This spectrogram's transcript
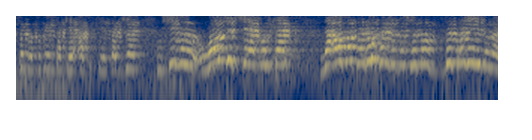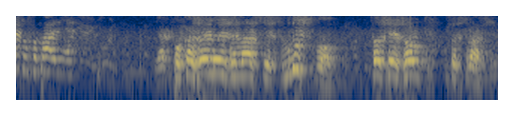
z tego co wiem takie akcje. Także musimy łączyć się jakoś tak na oba te ruchy, żebyśmy to wybronili tę naszą kopalnię. Jak pokażemy, że nas jest mnóstwo, to się rząd przestraszy.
